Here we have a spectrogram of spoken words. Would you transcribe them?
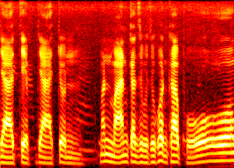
อย่าเจ็บอย่าจนมันหมานกันสุขทุกคนครับผม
